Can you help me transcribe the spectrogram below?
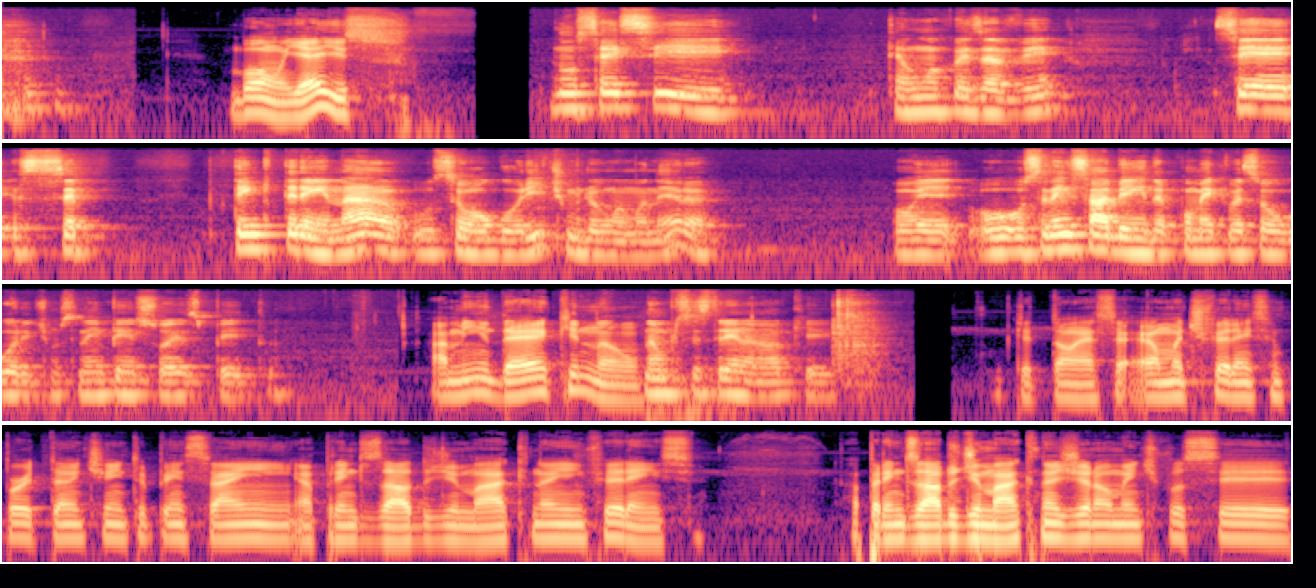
bom, e é isso. Não sei se tem alguma coisa a ver. Você tem que treinar o seu algoritmo de alguma maneira? Ou, é, ou você nem sabe ainda como é que vai ser o algoritmo? Você nem pensou a respeito? A minha ideia é que não. Não precisa treinar, ok. Então, essa é uma diferença importante entre pensar em aprendizado de máquina e inferência. Aprendizado de máquina, geralmente você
